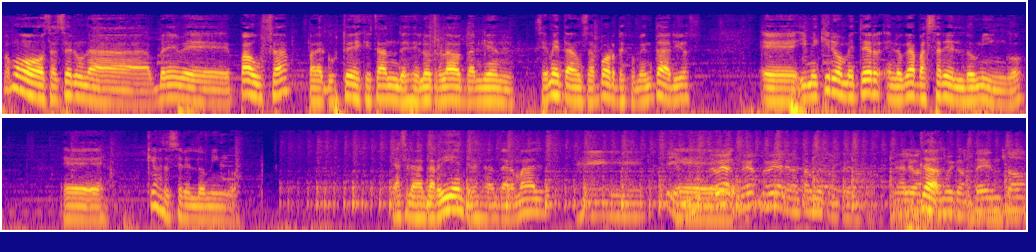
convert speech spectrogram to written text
Vamos a hacer una breve pausa para que ustedes que están desde el otro lado también se metan sus aportes, comentarios. Eh, y me quiero meter en lo que va a pasar el domingo. Eh, ¿Qué vas a hacer el domingo? ¿Te vas a levantar bien? ¿Te vas a levantar mal? Eh, sí, me, voy a, levantar muy contento. Me voy a levantar muy contento.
